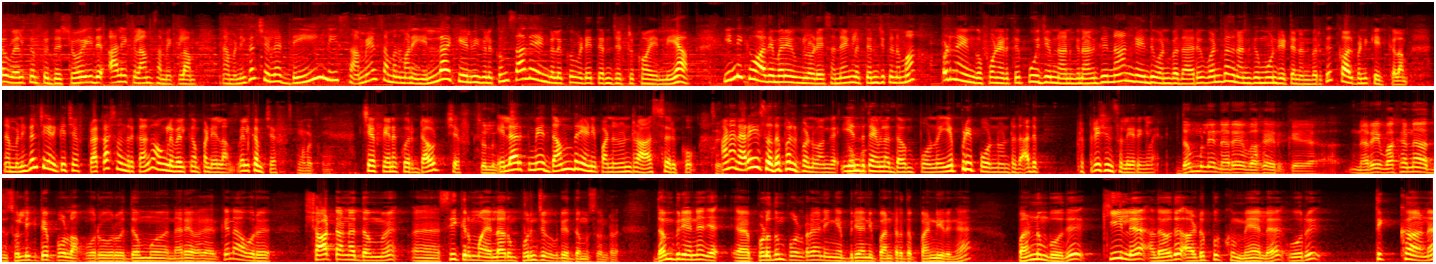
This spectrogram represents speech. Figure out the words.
Hello welcome to the show இது அழைக்கலாம் சமைக்கலாம். நம்ம நிகழ்ச்சியில் டெய்லி சமையல் சம்பந்தமான எல்லா கேள்விகளுக்கும் சந்தேகங்களுக்கும் விடை தெரிஞ்சுட்டு இருக்கோம் இல்லையா? இன்னைக்கும் அதே மாதிரி உங்களுடைய சந்தேகங்களை தெரிஞ்சுக்கணுமா? உடனே உங்கள் ஃபோன் எடுத்து பூஜ்ஜியம் நான்கு நான்கு நான்கு ஐந்து ஒன்பது ஆறு ஒன்பது நான்கு மூன்று எட்டு நண்பருக்கு கால் பண்ணி கேட்கலாம். நம்ம நிகழ்ச்சி எனக்கு செஃப் பிரகாஷ் வந்திருக்காங்க. அவங்களை வெல்கம் பண்ணிடலாம். வெல்கம் செஃப் வணக்கம். செஃப் எனக்கு ஒரு டவுட் செஃப் எல்லாருக்குமே தம் பிரியாணி பண்ணணுன்ற ஆசை இருக்கும். ஆனா நிறைய சொதப்பல் பண்ணுவாங்க. எந்த டைம்ல தம் போடணும் எப்படி போடணுன்றது அது ப்ரிப்பரேஷன் சொல்லிடுங்களேன் தம்முலே நிறைய வகை இருக்குது நிறைய வகைன்னா அது சொல்லிக்கிட்டே போகலாம் ஒரு ஒரு தம்மு நிறைய வகை இருக்குது நான் ஒரு ஷார்ட்டான தம்மு சீக்கிரமாக எல்லாரும் புரிஞ்சுக்கக்கூடிய தம் சொல்கிறேன் தம் பிரியாணி எப்பொழுதும் போடுறேன் நீங்கள் பிரியாணி பண்ணுறத பண்ணிடுங்க பண்ணும்போது கீழே அதாவது அடுப்புக்கு மேலே ஒரு திக்கான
